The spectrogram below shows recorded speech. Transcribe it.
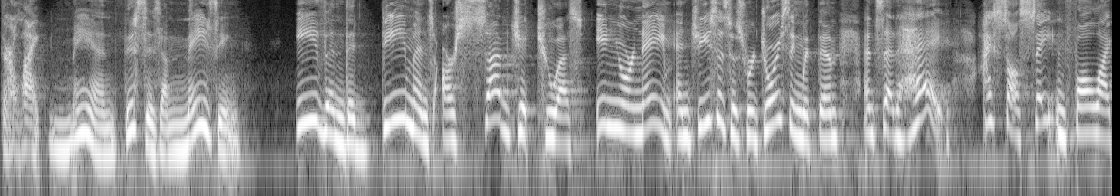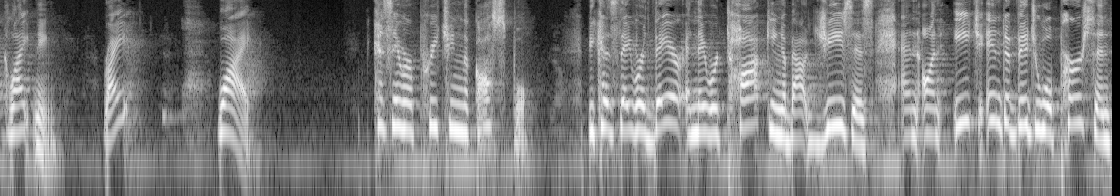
They're like, man, this is amazing. Even the demons are subject to us in your name. And Jesus is rejoicing with them and said, Hey, I saw Satan fall like lightning, right? Why? Because they were preaching the gospel because they were there and they were talking about Jesus. And on each individual person,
